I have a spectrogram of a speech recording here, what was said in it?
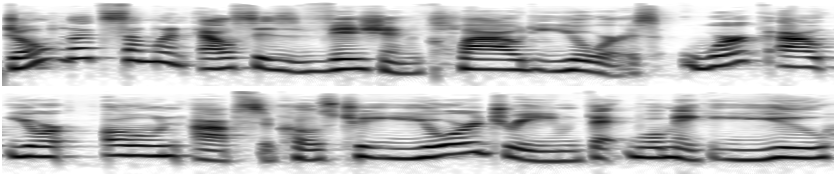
don't let someone else's vision cloud yours. Work out your own obstacles to your dream that will make you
